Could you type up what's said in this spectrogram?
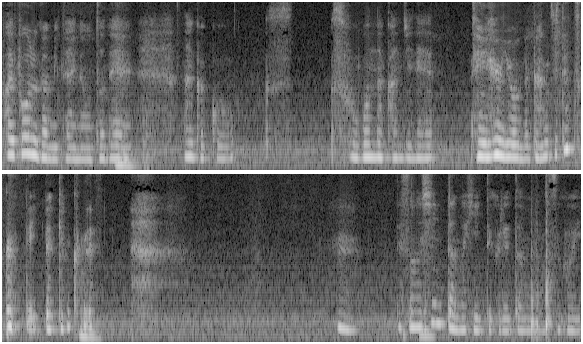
パイプオルガンみたいな音で、なんかこうす荘厳な感じでっていうような感じで作っていった曲うんです、うん、でそのシンタが弾いてくれたのもすごい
